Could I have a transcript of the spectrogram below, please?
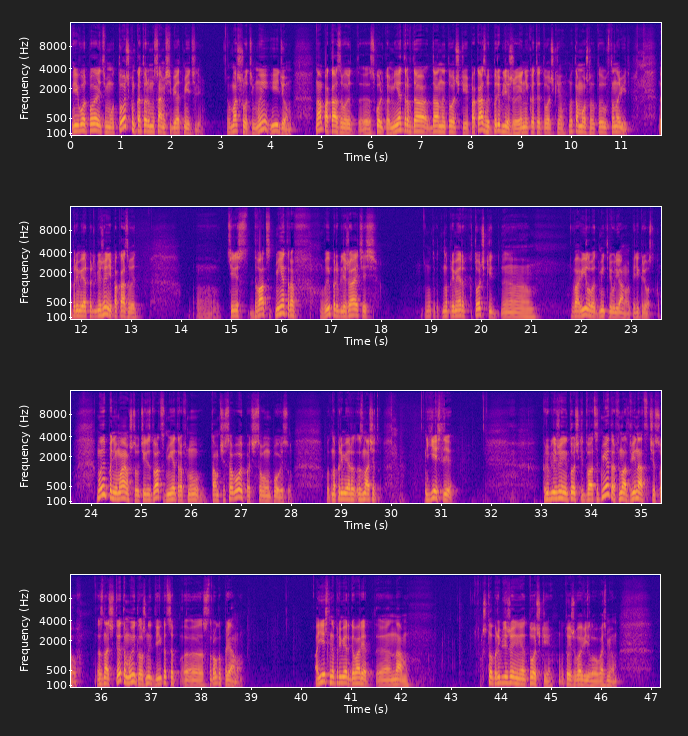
И вот по этим вот точкам, которые мы сами себе отметили в маршруте, мы и идем. Нам показывают, э, сколько метров до данной точки, показывают приближение к этой точке. Ну, там можно это установить. Например, приближение показывает э, через 20 метров вы приближаетесь, ну, например, к точке, э, Вавилова, Дмитрия Ульянова, перекрестку. Мы понимаем, что через 20 метров, ну, там часовой по часовому поясу. Вот, например, значит, если приближение точки 20 метров на 12 часов, значит, это мы должны двигаться э, строго прямо. А если, например, говорят э, нам, что приближение точки, ну, той же Вавилова возьмем,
